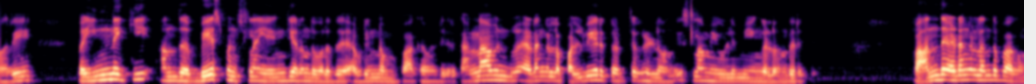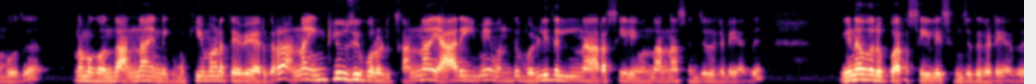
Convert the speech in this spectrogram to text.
மாதிரி இப்போ இன்னைக்கு அந்த பேஸ்மெண்ட்ஸ்லாம் எங்கேருந்து வருது அப்படின்னு நம்ம பார்க்க வேண்டியது இருக்குது அண்ணாவின் இடங்களில் பல்வேறு கருத்துக்களில் வந்து இஸ்லாமிய விழுமியங்கள் வந்து இருக்குது இப்போ அந்த இடங்கள்லேருந்து பார்க்கும்போது நமக்கு வந்து அண்ணா இன்னைக்கு முக்கியமான தேவையாக இருக்கிறார். அண்ணா இன்க்ளூசிவ் பொலிட்டிக்ஸ் அண்ணா யாரையுமே வந்து வெள்ளிதள்ளின அரசியலை வந்து அண்ணா செஞ்சது கிடையாது. இனவெறுப்பு அரசியலை செஞ்சது கிடையாது.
